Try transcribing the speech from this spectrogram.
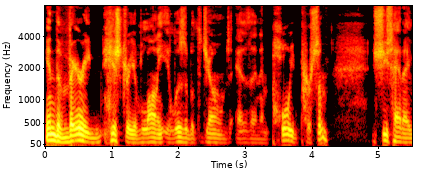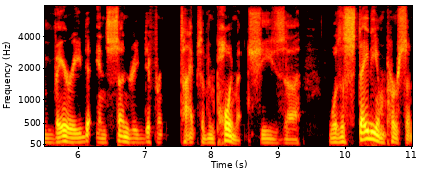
In the varied history of Lonnie Elizabeth Jones as an employed person, she's had a varied and sundry different types of employment. She's uh, was a stadium person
